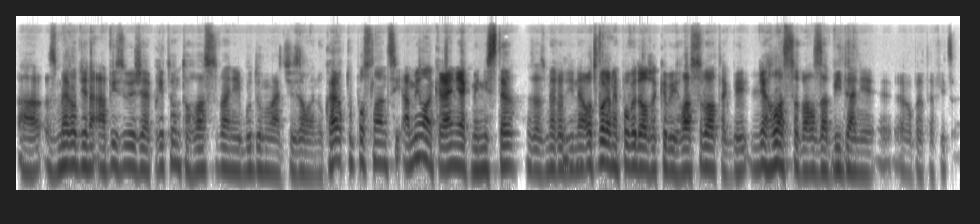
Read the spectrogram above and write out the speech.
A Zmerodina avizuje, že aj pri tomto hlasovaní budú mať zelenú kartu poslanci a Milan Krajniak, minister za Zmerodina, otvorene povedal, že keby hlasoval, tak by nehlasoval za vydanie Roberta Fica.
